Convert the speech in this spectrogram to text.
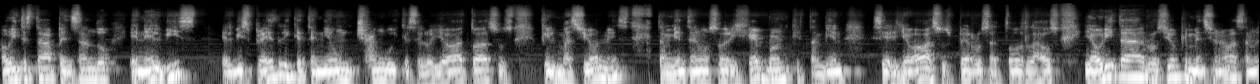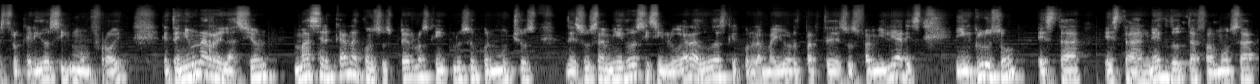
Ahorita estaba pensando en Elvis, Elvis Presley, que tenía un chango y que se lo llevaba a todas sus filmaciones. También tenemos a Audrey Hepburn, que también se llevaba a sus perros a todos lados. Y ahorita, Rocío, que mencionabas a nuestro querido Sigmund Freud, que tenía una relación más cercana con sus perros que incluso con muchos de sus amigos y sin lugar a dudas que con la mayor parte de sus familiares. Incluso está esta anécdota famosa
